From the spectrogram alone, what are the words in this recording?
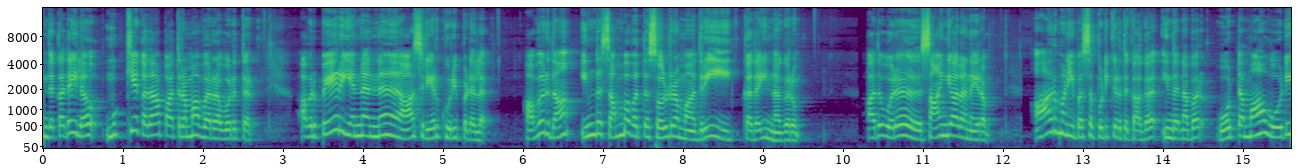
இந்த கதையில் முக்கிய கதாபாத்திரமாக வர்ற ஒருத்தர். அவர் பேர் என்னன்னு ஆசிரியர் குறிப்பிடலை. அவர் தான் இந்த சம்பவத்தை சொல்கிற மாதிரி கதை நகரும். அது ஒரு சாயங்கால நேரம். ஆறு மணி பஸ்ஸை பிடிக்கிறதுக்காக இந்த நபர் ஓட்டமாக ஓடி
